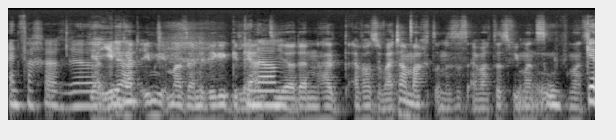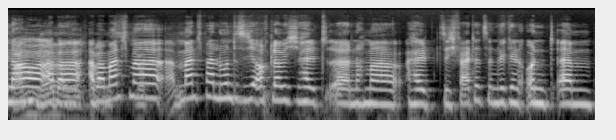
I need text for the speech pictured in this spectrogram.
einfachere. Ja, jeder Wege. hat irgendwie immer seine Wege gelernt, genau. die er dann halt einfach so weitermacht und es ist einfach das, wie man es Genau, kann, ne? aber, also aber manchmal, manchmal lohnt es sich auch, glaube ich, halt äh, nochmal halt sich weiterzuentwickeln. Und ähm,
